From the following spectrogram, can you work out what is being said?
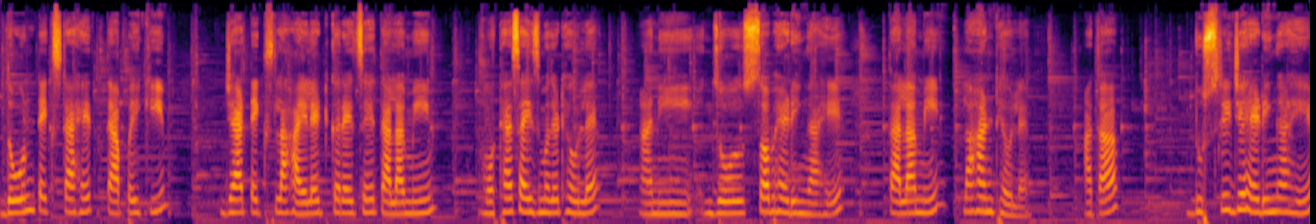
दोन टेक्स्ट आहेत त्यापैकी ज्या टेक्स्टला हायलाईट करायचं आहे त्याला मी मोठ्या साईजमध्ये ठेवलं आहे आणि जो सब हेडिंग आहे त्याला मी लहान ठेवलं आहे आता दुसरी जी हेडिंग आहे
